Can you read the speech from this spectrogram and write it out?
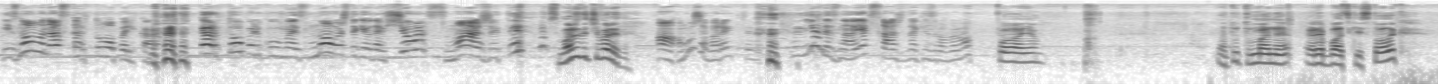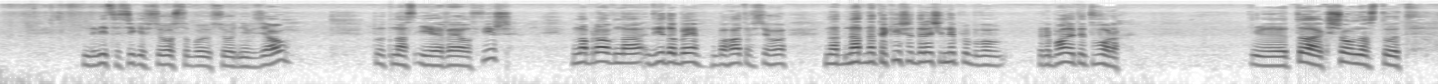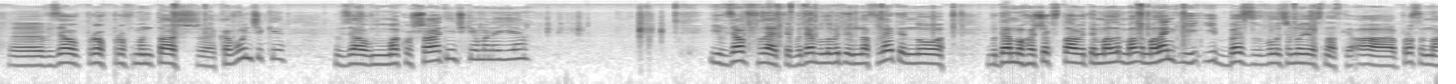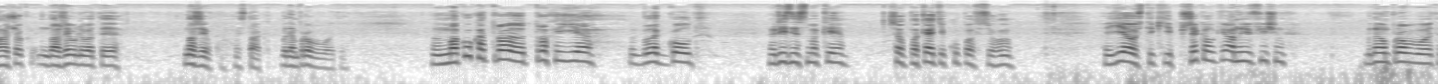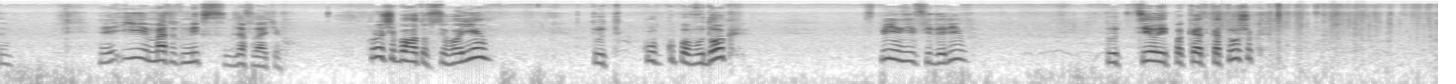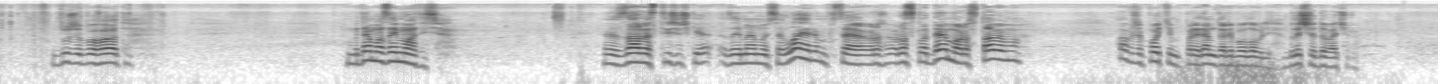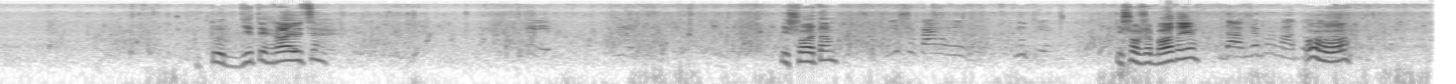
І знову у нас картопелька. Картопельку ми знову ж таки будемо що? Смажити. Смажити чи варити? А, а може варити? Я не знаю, як скажете, так і зробимо. Поняв. А тут у мене рибацький столик. Дивіться, скільки всього з собою сьогодні взяв. Тут у нас і Real Fish набрав на дві доби багато всього. На, на, на такий ще, до речі, не пробував рибалити творог. Е, так, що в нас тут? Е, взяв проф, профмонтаж е, кавунчики, взяв макушатнички в мене є. І взяв флети. Будемо ловити на флети, але будемо гачок ставити мал- мал- маленький і без волосяної оснастки, а просто на гачок наживлювати наживку. Ось так. Будемо пробувати. Макуха тро- трохи є, Black Gold, різні смаки. Ще в пакеті купа всього. Є ось такі пшикалки Unview Fishing. Будемо пробувати. І метод мікс для флетів. Коротше, багато всього є. Тут куп- купа вудок, спінінгів, фідерів. Тут цілий пакет катушок. Дуже багато. Будемо займатися. Зараз трішечки займемося лагерем, все розкладемо, розставимо, а вже потім перейдемо до риболовлі ближче до вечора. Тут діти граються. Привіт. І що там? Ми шукаємо міді. Внутрі. І що вже багато є? Да, вже багато. Ого!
